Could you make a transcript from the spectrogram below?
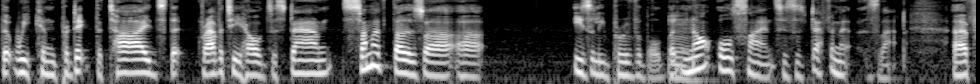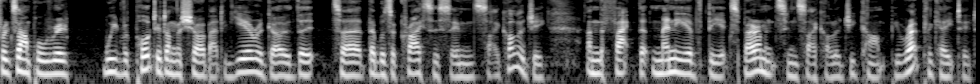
that we can predict the tides, that gravity holds us down, some of those are, are easily provable, but mm. not all science is as definite as that. Uh, for example, re- we reported on the show about a year ago that uh, there was a crisis in psychology and the fact that many of the experiments in psychology can't be replicated.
